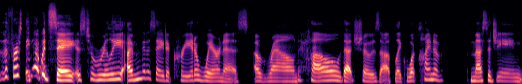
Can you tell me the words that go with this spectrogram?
The first thing I would say is to really, I'm going to say to create awareness around how that shows up. Like, what kind of messaging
